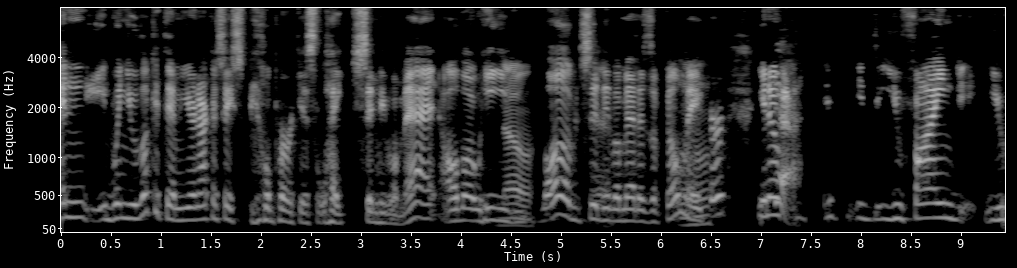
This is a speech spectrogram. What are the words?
And when you look at them, you're not going to say Spielberg is like Sidney Lumet, although he No. loved Sidney Lumet as a filmmaker. You know, it, it- you find you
